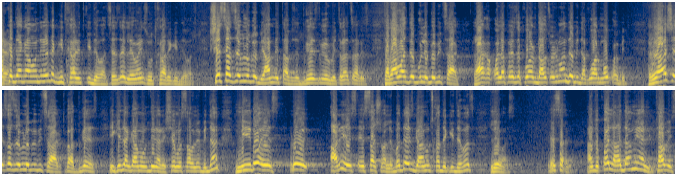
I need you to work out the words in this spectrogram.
აქედან გამომდინარე და გითხარით კიდევაც ეს და ლევანის უთხარი კიდევაც. შესაძლებლობები ამ ეტაპზე დღესდღეობით რაც არის და რავალდებულებებიც აქვს. რაღა ყველაფერზე ხო არ დავწვიმანდები და ხო არ მოყვებით. რა შესაძლებლობებიც აქვს, თქვა დღეს იქიდან გამომდინარე შემოსავლებიდან მიიღო ეს რო არის ეს ეს საშუალება და ეს განუცხადე კიდევაც ლევანს. ეს არის. ამიტომ ყველა ადამიანი თავის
